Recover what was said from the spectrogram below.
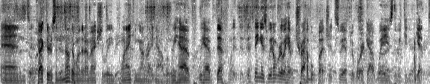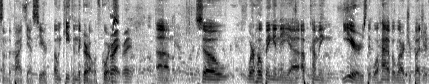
And in fact, there's another one that I'm actually blanking on right now. But we have we have definitely. The, the thing is, we don't really have a travel budget, so we have to work out ways that we can get some of the podcasts here. Oh, and Keith and the Girl, of course. Right, right. Um, so we're hoping in the uh, upcoming years that we'll have a larger budget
